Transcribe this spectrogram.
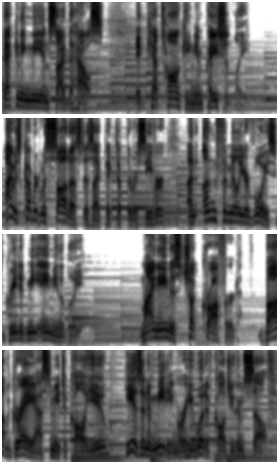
beckoning me inside the house. It kept honking impatiently. I was covered with sawdust as I picked up the receiver. An unfamiliar voice greeted me amiably. My name is Chuck Crawford. Bob Gray asked me to call you. He is in a meeting, or he would have called you himself.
